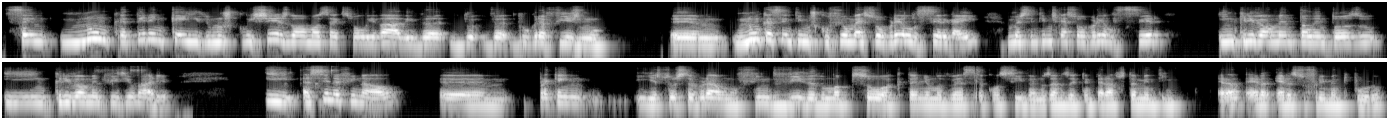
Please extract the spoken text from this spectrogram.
sem nunca terem caído nos clichês da homossexualidade e de- do- de- do grafismo. Um, nunca sentimos que o filme é sobre ele ser gay, mas sentimos que é sobre ele ser incrivelmente talentoso e incrivelmente visionário. E a cena final, um, para quem, e as pessoas saberão, o fim de vida de uma pessoa que tenha uma doença com SIDA nos anos 80 era absolutamente era, era, era sofrimento puro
